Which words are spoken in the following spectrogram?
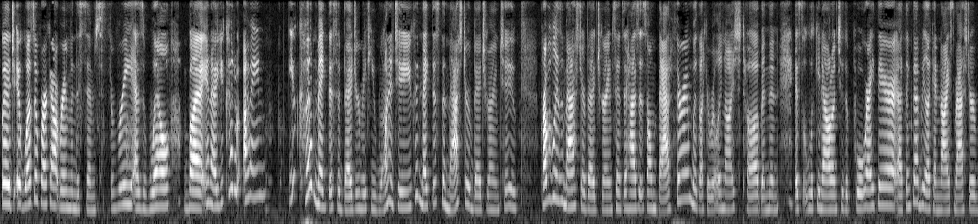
which it was a workout room in the sims 3 as well but you know you could i mean you could make this a bedroom if you wanted to you could make this the master bedroom too probably the master bedroom since it has its own bathroom with like a really nice tub and then it's looking out onto the pool right there. I think that'd be like a nice master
